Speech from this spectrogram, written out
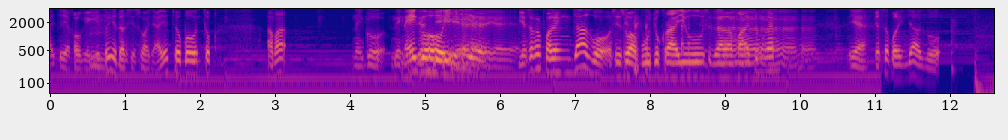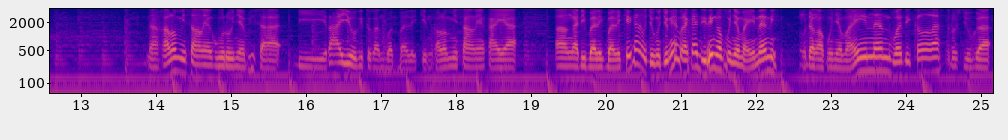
aja ya kalau kayak Hmm. gitu ya dari siswanya aja coba untuk apa nego Nego, negosiasi. iya. iya, iya. biasa kan paling jago siswa bujuk rayu segala macam kan Iya. biasa paling jago Nah kalau misalnya gurunya bisa dirayu gitu kan buat balikin. Kalau misalnya kayak eh, nggak dibalik-balikin kan ujung-ujungnya mereka jadi nggak punya mainan nih. Udah nggak punya mainan buat di kelas. Terus juga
